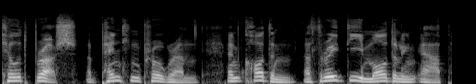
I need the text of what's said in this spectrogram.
Tilt Brush, a painting program, and Kodon, a 3D modeling app.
